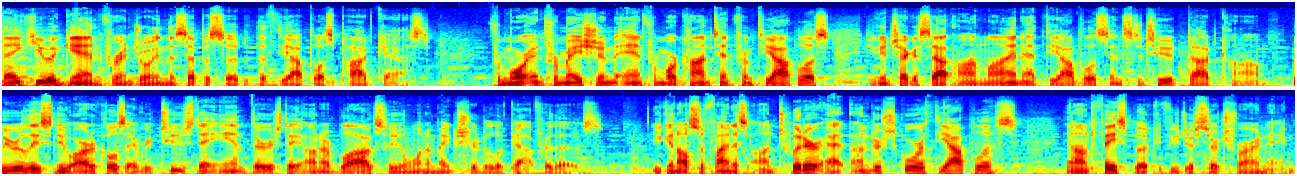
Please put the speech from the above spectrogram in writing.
Thank you again for enjoying this episode of the Theopolis podcast. For more information and for more content from Theopolis, you can check us out online at theopolisinstitute.com. We release new articles every Tuesday and Thursday on our blog, so you'll want to make sure to look out for those. You can also find us on Twitter at underscore Theopolis and on Facebook if you just search for our name.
